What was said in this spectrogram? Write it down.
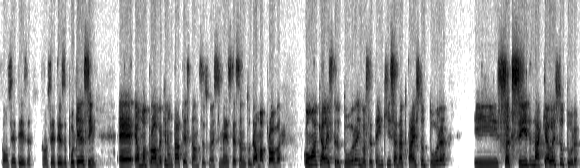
Com certeza, com certeza. Porque, assim, é, é uma prova que não está testando seus conhecimentos, testando tudo. É uma prova com aquela estrutura e você tem que se adaptar à estrutura e succeed naquela estrutura,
